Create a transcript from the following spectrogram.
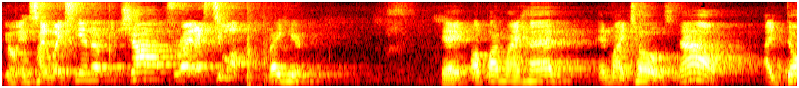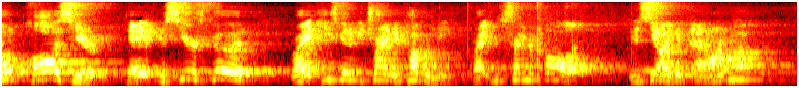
go inside leg, stand up, he chops, right? I seal up right here. Okay, up on my head and my toes. Now, I don't pause here. Okay, if Nasir's good, right, he's going to be trying to cover me, right? He's trying to follow. You see how I get that arm up?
